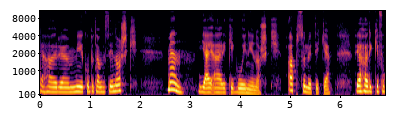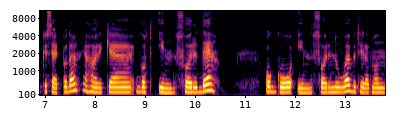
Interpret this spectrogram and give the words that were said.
Jeg har uh, mye kompetanse i norsk. Men jeg er ikke god i nynorsk. Absolutt ikke. For jeg har ikke fokusert på det. Jeg har ikke gått inn for det. Å gå inn for noe betyr at man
